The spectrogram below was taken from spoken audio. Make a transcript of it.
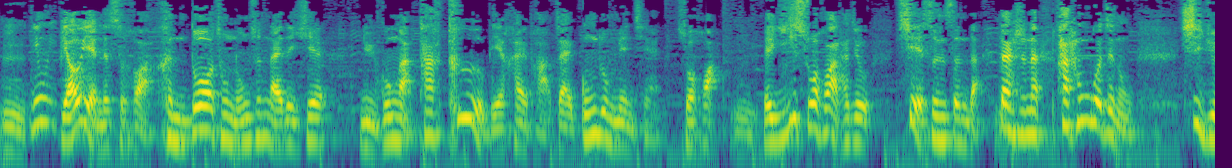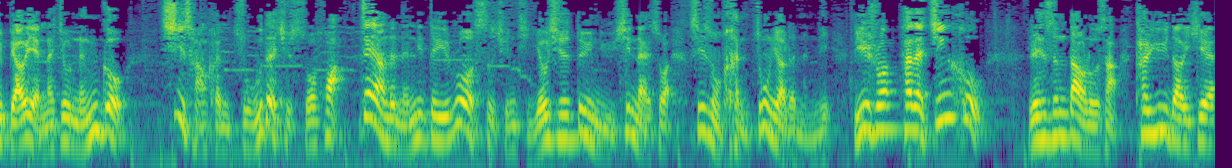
嗯，因为表演的时候啊，很多从农村来的一些女工啊，她特别害怕在公众面前说话，嗯，一说话她就怯生生的，但是呢，她通过这种戏剧表演呢，就能够气场很足的去说话，这样的能力对于弱势群体，尤其是对于女性来说，是一种很重要的能力。比如说她在今后。人生道路上，他遇到一些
